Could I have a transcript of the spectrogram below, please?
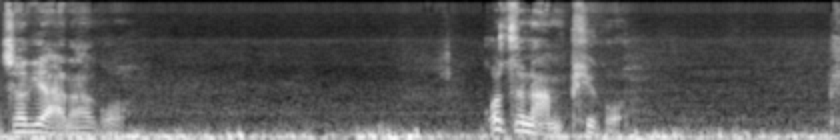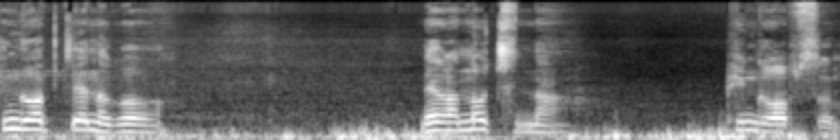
저기 안 하고 꽃은 안 피고. 핀 거 없지 너거? 내가 놓쳤나? 핀 거 없음.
